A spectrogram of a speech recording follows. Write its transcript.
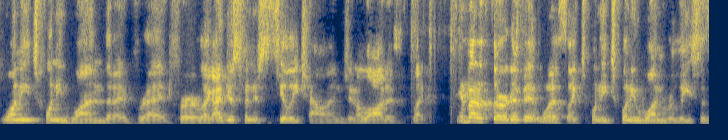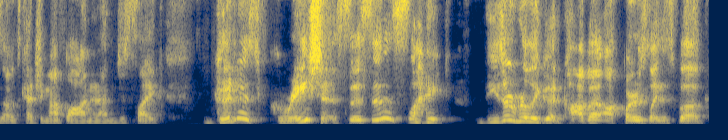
2021 that I've read for like I just finished the Sealey challenge and a lot of like about a third of it was like 2021 releases I was catching up on and I'm just like goodness gracious, this is like these are really good. Kaveh Akbar's latest book,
